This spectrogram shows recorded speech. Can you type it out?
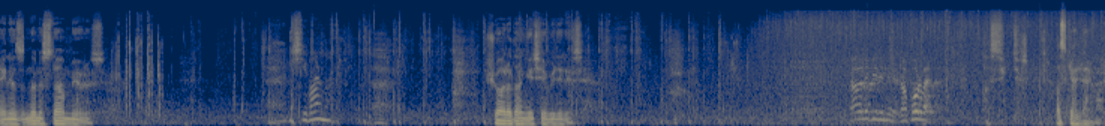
En azından ıslanmıyoruz. Bir şey var mı? Şu aradan geçebiliriz. Charlie birimi rapor ver. Ha, siktir. Askerler var.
